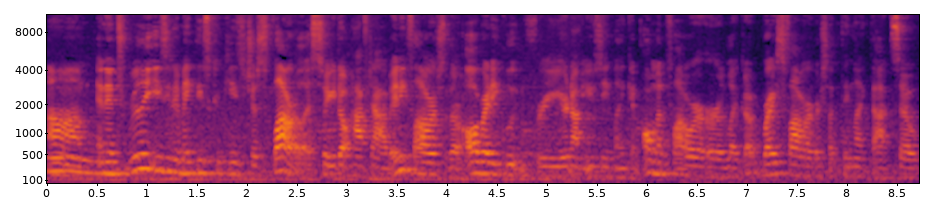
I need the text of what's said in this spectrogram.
Um, Mm. and it's really easy to make these cookies just flourless, so you don't have to have any flour, so they're already gluten free. You're not using like an almond flour or like a rice flour or something like that. So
